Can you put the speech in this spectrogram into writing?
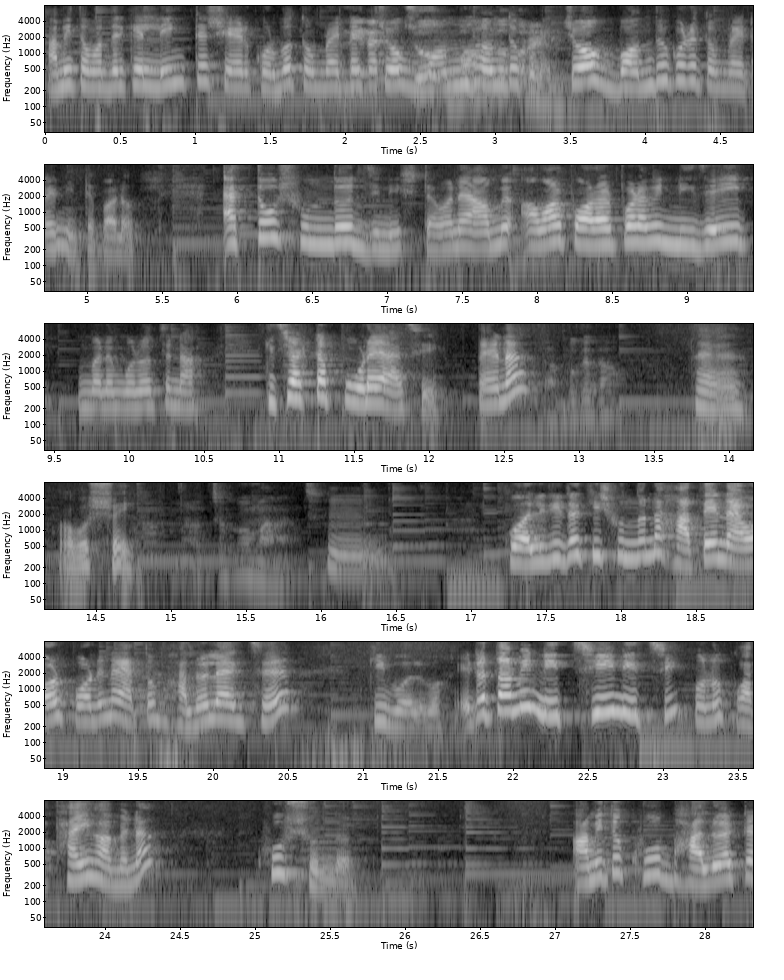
আমি তোমাদেরকে লিঙ্কটা শেয়ার করব তোমরা এটা চোখ বন্ধ করে করে চোখ বন্ধ করে তোমরা এটা নিতে পারো। এত সুন্দর জিনিসটা মানে আমি আমার পড়ার পর আমি নিজেই মানে মনে হচ্ছে না কিছু একটা পড়ে আছি তাই না? হ্যাঁ অবশ্যই। হুম। কোয়ালিটিটা কি সুন্দর না হাতে নেওয়ার পরে না এত ভালো লাগছে কি বলব? এটা তো আমি নিচ্ছিই নিচ্ছি কোনো কথাই হবে না। খুব সুন্দর। আমি তো খুব ভালো একটা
